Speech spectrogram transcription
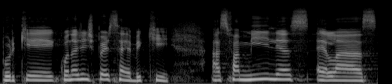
Porque quando a gente percebe que as famílias, elas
